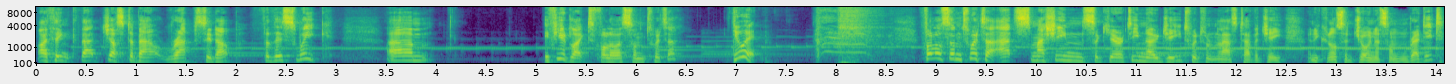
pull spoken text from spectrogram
I think that just about wraps it up for this week. Um, if you'd like to follow us on Twitter, Do it. Follow us on Twitter at Smashing Security, no G, Twitter and allows to have a G. And you can also join us on Reddit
